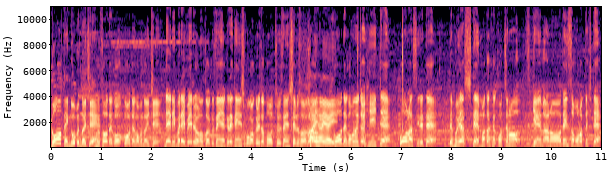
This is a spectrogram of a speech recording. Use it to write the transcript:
5.5分の1、そうで5 5.5分の1でリプレイベルを除く全役で天使高確率を抽選してるそうだから、はいはいはい。5.5分の1を引いてボーナス入れてで増やしてまたこっちのゲームあの天使ゾーン戻ってきて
